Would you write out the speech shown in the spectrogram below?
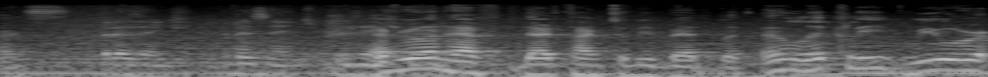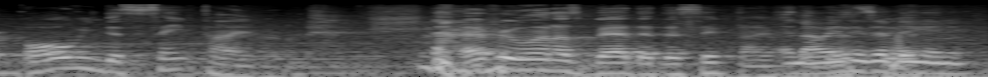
Nice. Presente. Presente. Everyone have their time to be bad, but unluckily we were all in the same time. Everyone was bad at the same time. And so always in the good. beginning.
